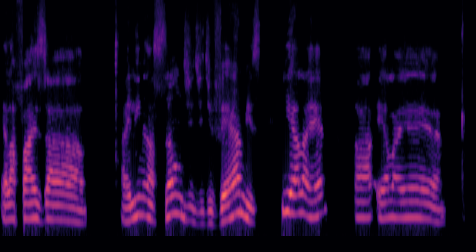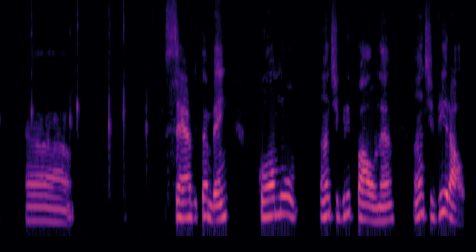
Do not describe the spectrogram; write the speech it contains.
ela faz a, a eliminação de, de, de vermes e ela é, a, ela é a, serve também como antigripal, né, antiviral,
